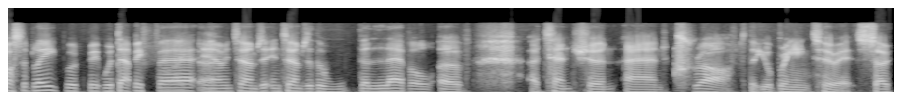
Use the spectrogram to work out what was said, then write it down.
possibly would be would that be fair like that. you know in terms of in terms of the the level of attention and craft that you're bringing to it so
